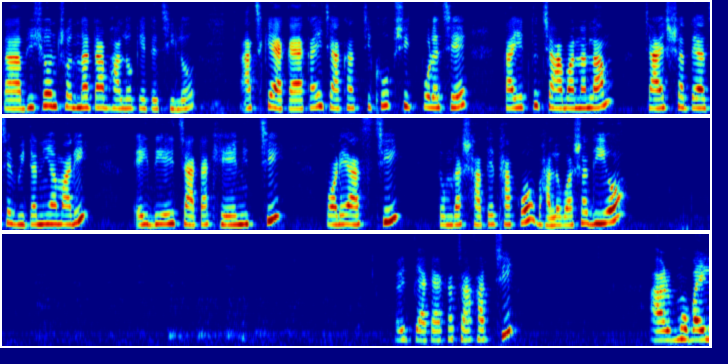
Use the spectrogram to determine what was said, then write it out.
তা ভীষণ সন্ধ্যাটা ভালো কেটেছিল। আজকে একা একাই চা খাচ্ছি। খুব শীত পড়েছে, তাই একটু চা বানালাম। চায়ের সাথে আছে ব্রিটানিয়া মারি এই দিয়েই চাটা খেয়ে নিচ্ছি। পরে আসছি। তোমরা সাথে থাকো, ভালোবাসা দিও। এই তো একা একা চা খাচ্ছি। আর মোবাইল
